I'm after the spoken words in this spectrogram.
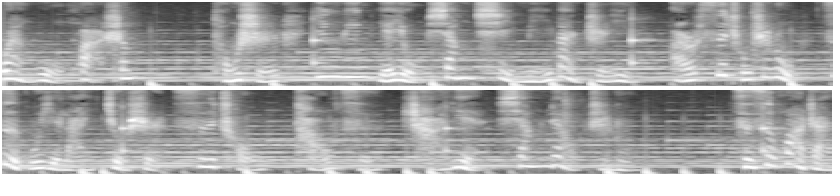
万物化生。同时，氤氲也有香气弥漫之意。而丝绸之路自古以来就是丝绸、陶瓷、茶叶、香料之路。此次画展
